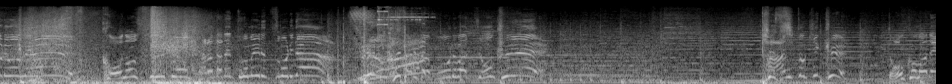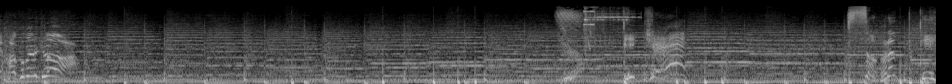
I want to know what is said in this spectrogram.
ールを狙う。このシュートを体で止めるつもりだ。ブロックされたボールは上空へハントキック。どこまで運べるか。いけそらいけ。よ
